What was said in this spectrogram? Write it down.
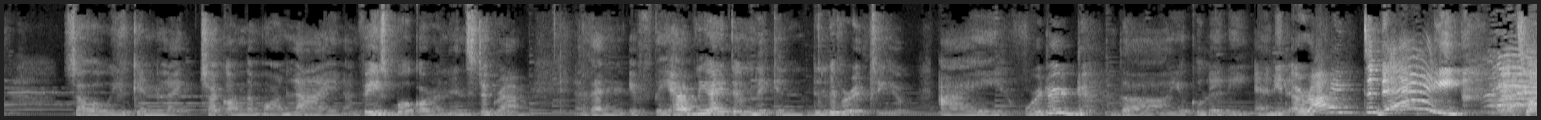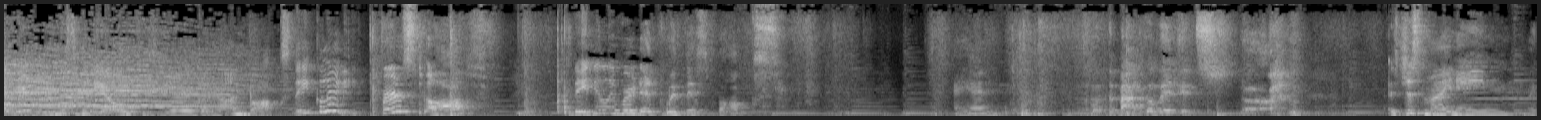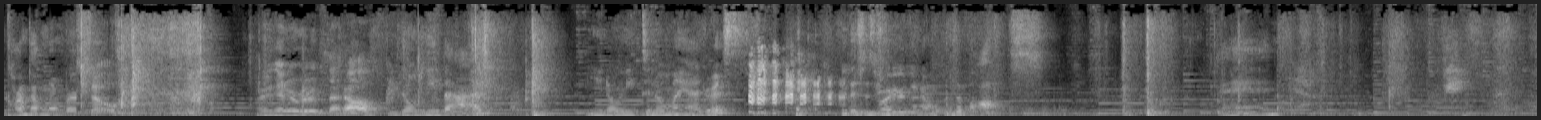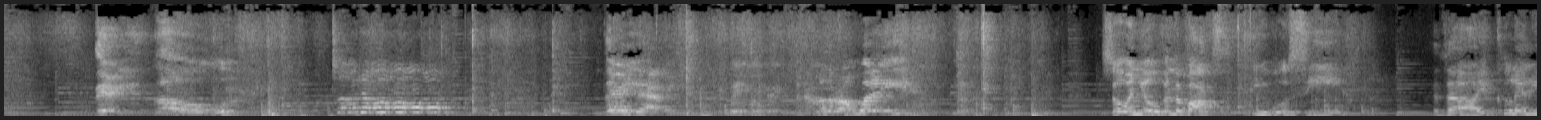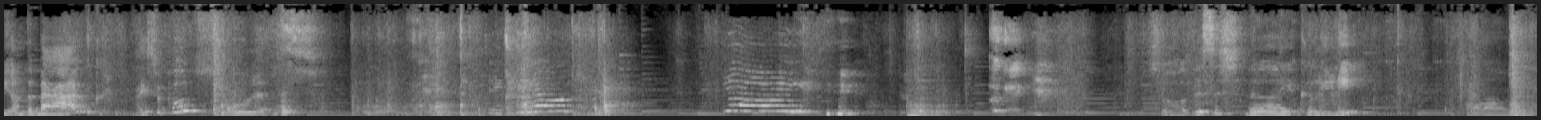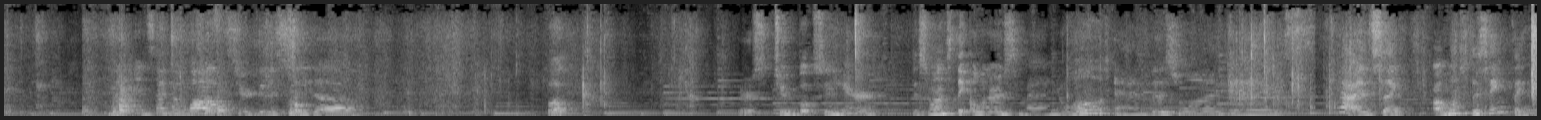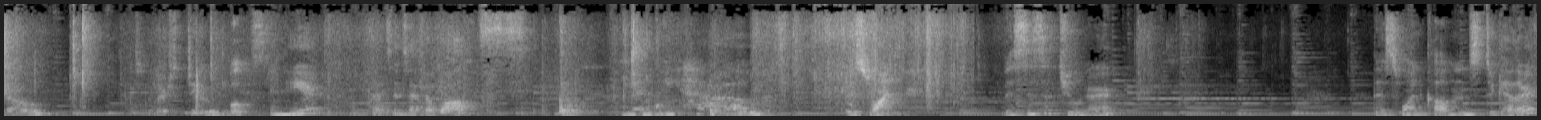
So you can like check on them online on Facebook or on Instagram and then if they have the item, they can deliver it to you. I ordered the ukulele and it arrived today! That's why we're doing this video because we are gonna unbox the ukulele. First off, they delivered it with this box. And at the back of it, it's uh, it's just my name, my contact number. So I'm gonna rip that off. You don't need that. You don't need to know my address. this is where you're gonna open the box. And. There you go. Ta-da! There you have it. Wait, wait, wait. I'm the wrong way. So when you open the box, you will see the ukulele on the bag. I suppose. So let's the ukulele. Um, inside the box, you're gonna see the book. There's two books in here. This one's the owner's manual, and this one is, yeah, it's like almost the same thing though. There's two books in here. That's inside the box. And then we have this one. This is a tuner. This one comes together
